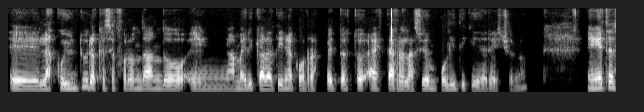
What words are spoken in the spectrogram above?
eh, las coyunturas que se fueron dando en América Latina con respecto a, esta relación política y derecho. ¿no? En, este,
